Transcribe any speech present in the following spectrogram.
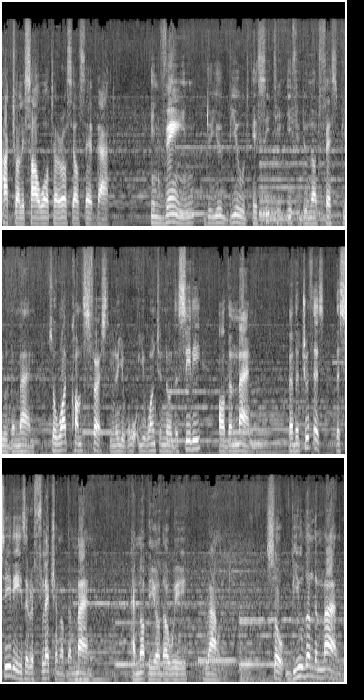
Actually, Sir Walter Russell said that. In vain do you build a city if you do not first build the man. So, what comes first? You know, you, you want to know the city or the man. But the truth is, the city is a reflection of the man and not the other way round. So, building the man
